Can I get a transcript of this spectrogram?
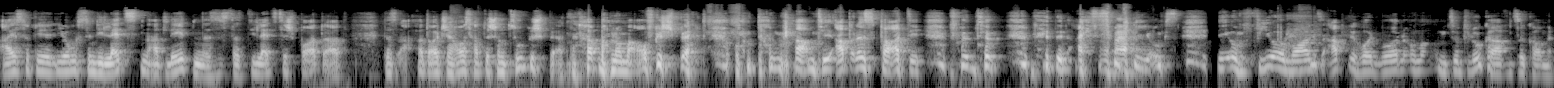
Eishockey-Jungs sind die letzten Athleten, das ist die letzte Sportart. Das Deutsche Haus hatte schon zugesperrt, dann hat man nochmal aufgesperrt und dann kam die Abrissparty mit, mit den Eishockey-Jungs, die um 4 Uhr morgens abgeholt wurden, um, um zum Flughafen zu kommen.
